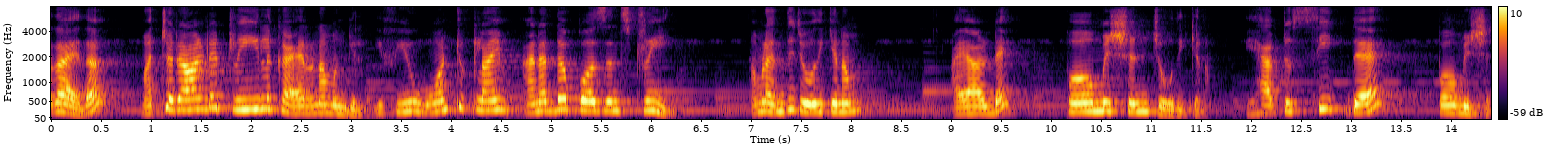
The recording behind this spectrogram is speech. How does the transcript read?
അതായത് മറ്റൊരാളുടെ ട്രീയിൽ കയറണമെങ്കിൽ if you want to climb another person's tree നമ്മൾ എന്ത് ചോദിക്കണം? അയാളുടെ പെർമിഷൻ ചോദിക്കണം. You have to seek the permission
